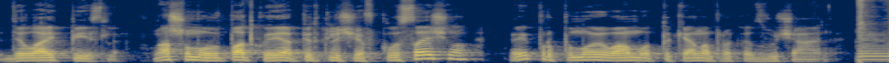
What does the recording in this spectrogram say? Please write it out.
ділей після. В нашому випадку я підключив класично і пропоную вам от таке, наприклад, звучання.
